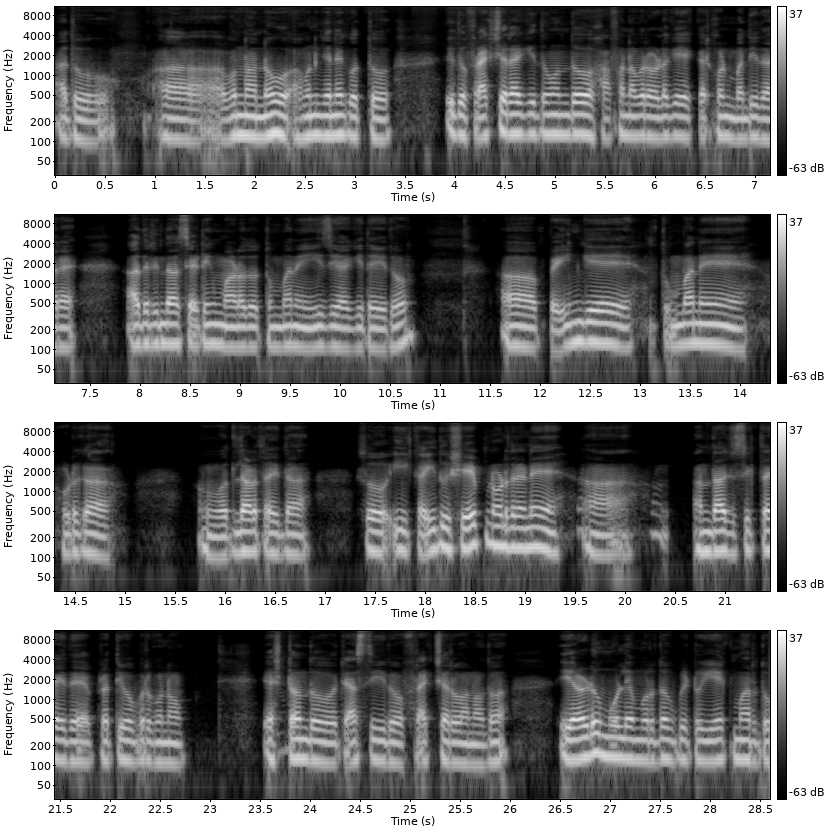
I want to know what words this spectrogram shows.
ಅದು ಅವನ ನೋವು ಅವನಿಗೇನೆ ಗೊತ್ತು. ಇದು ಫ್ರ್ಯಾಕ್ಚರ್ ಆಗಿದ್ದು ಒಂದು ಹಾಫ್ ಆನ್ ಅವರ್ ಒಳಗೆ ಕರ್ಕೊಂಡು ಬಂದಿದ್ದಾರೆ. ಅದರಿಂದ ಸೆಟ್ಟಿಂಗ್ ಮಾಡೋದು ತುಂಬಾ ಈಸಿ ಆಗಿದೆ ಇದು. ಪೈನ್ಗೆ ತುಂಬಾ ಹುಡುಗ ಒದಲಾಡ್ತಾ ಇದ್ದ. ಸೊ ಈ ಕೈದು ಶೇಪ್ ನೋಡಿದ್ರೇ ಅಂದಾಜು ಸಿಗ್ತಾ ಇದೆ ಪ್ರತಿಯೊಬ್ಬರಿಗೂ ಎಷ್ಟೊಂದು ಜಾಸ್ತಿ ಇದು ಫ್ರ್ಯಾಕ್ಚರು ಅನ್ನೋದು. ಎರಡು ಮೂಳೆ ಮುರಿದೋಗ್ಬಿಟ್ಟು ಏಕ್ಮಾರ್ದು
